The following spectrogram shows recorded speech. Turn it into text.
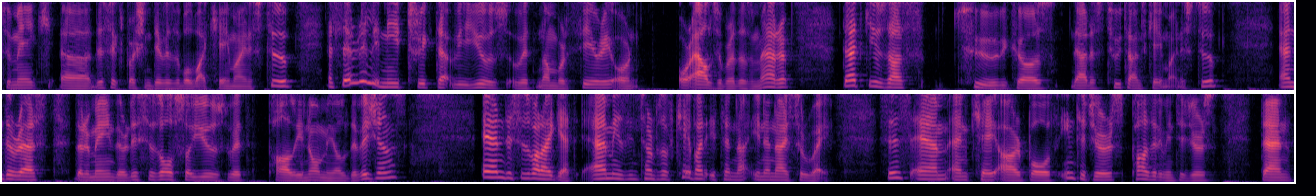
to make uh, this expression divisible by k minus 2. It's a really neat trick that we use with number theory or, or algebra, doesn't matter. That gives us 2 because that is 2 times k minus 2. And the rest, the remainder, this is also used with polynomial divisions. And this is what I get. m is in terms of k, but it in a nicer way. Since m and k are both integers, positive integers, then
